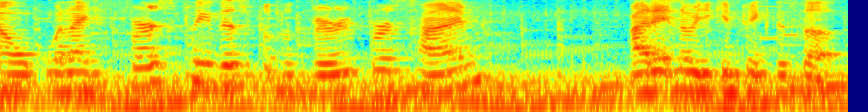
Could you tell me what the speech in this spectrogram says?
Now, when I first played this for the very first time, I didn't know you can pick this up.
